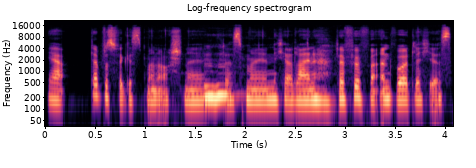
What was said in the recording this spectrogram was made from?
Ja, ich glaube, das vergisst man auch schnell, mhm. dass man ja nicht alleine dafür verantwortlich ist.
